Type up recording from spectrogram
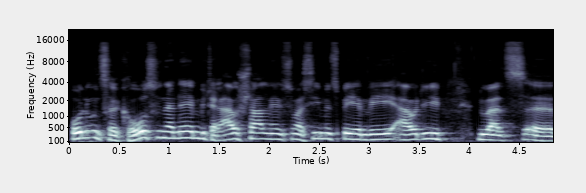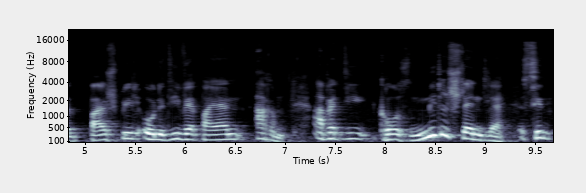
Ohne unsere Großunternehmen mit der Ausstrahlung, nehmen Sie mal Siemens, BMW, Audi, nur als äh, Beispiel, ohne die wäre Bayern arm. Aber die großen Mittelständler sind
